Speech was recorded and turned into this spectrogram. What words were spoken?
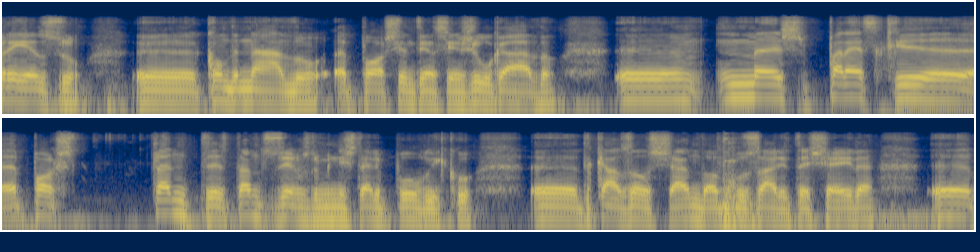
preso, uh, condenado após sentença em julgado, uh, mas parece que após tantos, tantos erros do Ministério Público, uh, de Carlos Alexandre ou de Rosário Teixeira, uh,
